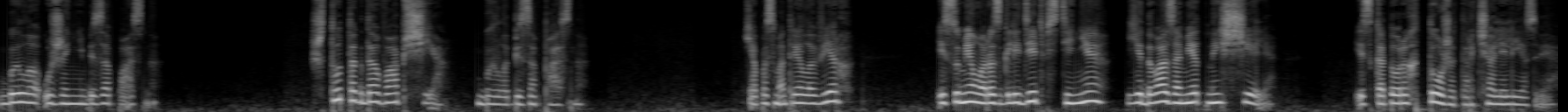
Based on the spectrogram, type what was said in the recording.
было уже небезопасно. Что тогда вообще было безопасно? Я посмотрела вверх и сумела разглядеть в стене едва заметные щели, из которых тоже торчали лезвия.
